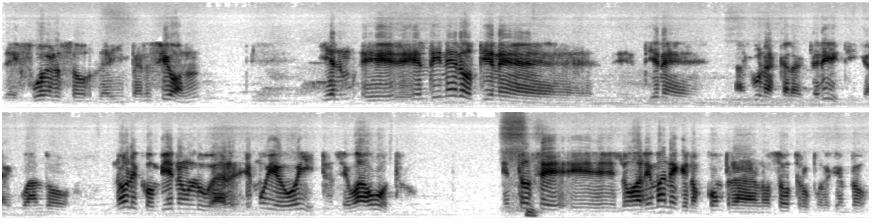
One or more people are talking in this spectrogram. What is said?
de esfuerzo, de inversión, y el, eh, el dinero tiene, eh, tiene algunas características. Cuando no le conviene un lugar, es muy egoísta, se va a otro. Entonces, eh, los alemanes que nos compran a nosotros, por ejemplo,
